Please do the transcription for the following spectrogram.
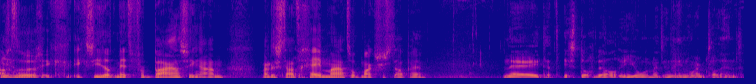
Achter de rug. Ik, ik zie dat met verbazing aan. Maar er staat geen maat op Max Verstappen, hè? Nee, dat is toch wel een jongen met een enorm talent.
